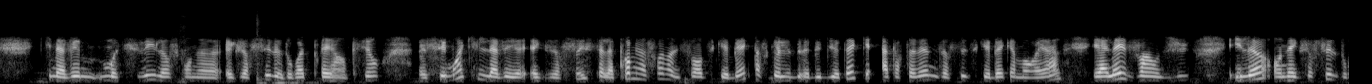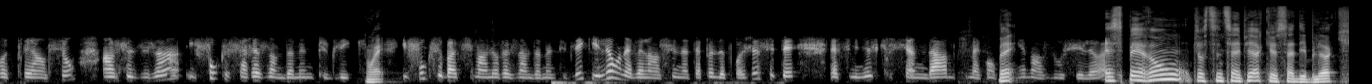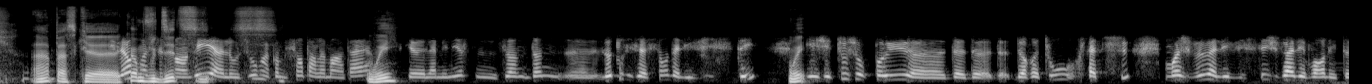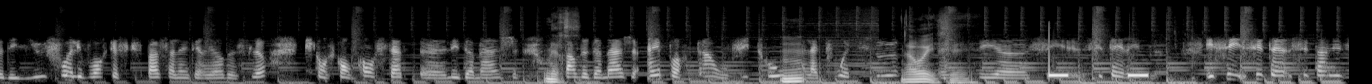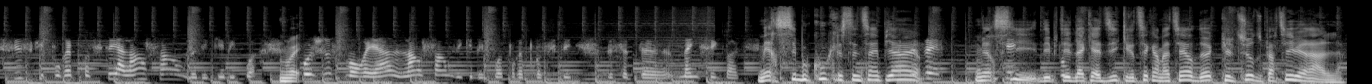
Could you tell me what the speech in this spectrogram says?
qui m'avait motivé lorsqu'on a exercé le droit de préemption. Euh, c'est moi qui l'avais exercé. C'était la première fois dans l'histoire du Québec parce que la bibliothèque appartenait à l'Université du Québec à Montréal et allait être vendue. Et là, on a exercé le droit de préemption en se disant, il faut que ça reste dans le domaine public. Ouais. Il faut que ce bâtiment-là reste dans le domaine public. Et là, on avait lancé notre appel de projet. C'était la ministre Christiane Barbe qui m'accompagnait dans ce dossier-là. Espérons, Christine Saint-Pierre, que ça débloque, hein, parce que, là, comme moi, vous dites... demandé euh, l'autre jour en commission parlementaire Oui. que la ministre nous donne, donne, euh, l'autorisation d'aller visiter. Oui. Et j'ai toujours pas eu euh, de, de, de, retour là-dessus. Moi, je veux aller visiter, je veux aller voir l'état des lieux. Il faut aller voir qu'est-ce qui se passe à l'intérieur de cela, puis qu'on constate euh, les dommages. On parle de dommages importants aux vitraux, Mm. à la toiture. Ah oui, Euh, c'est... Terrible. Et c'est un, un édifice qui pourrait profiter à l'ensemble des Québécois. Ouais. Pas juste Montréal, l'ensemble des Québécois pourraient profiter de cette euh, magnifique bâtisse. Merci beaucoup, Christine Saint-Pierre. Merci, députée de l'Acadie, critique en matière de culture du Parti libéral.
